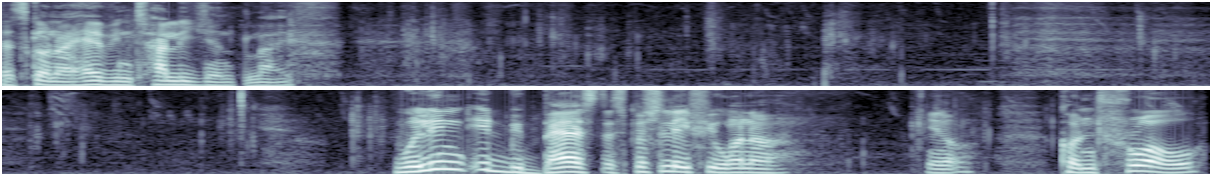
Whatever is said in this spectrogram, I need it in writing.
that's gonna have intelligent life wouldn't it be best, especially if you want to, you know, control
